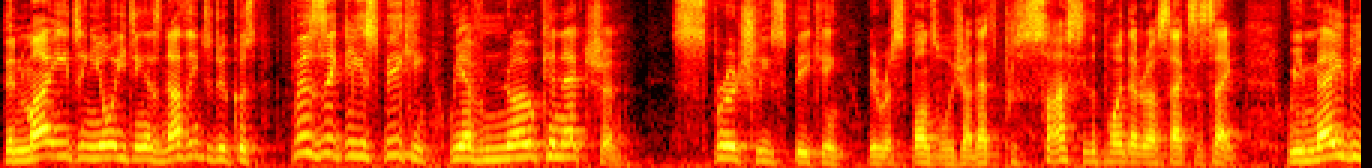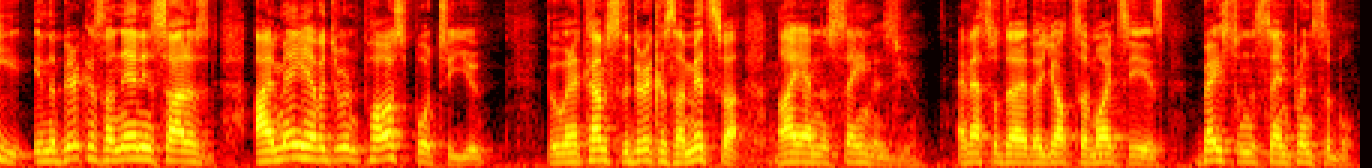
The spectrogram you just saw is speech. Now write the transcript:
then my eating, your eating has nothing to do because physically speaking, we have no connection. Spiritually speaking, we're responsible for each other. That's precisely the point that Rav Sacks is saying. We may be in the Birkas Hanen inside us, I may have a different passport to you, but when it comes to the Birkas HaMitzvah, I am the same as you. And that's what the, the Yotza Moitzi is, based on the same principle.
